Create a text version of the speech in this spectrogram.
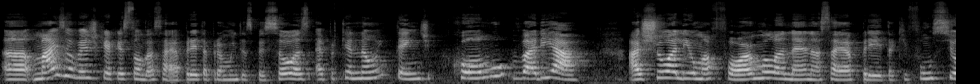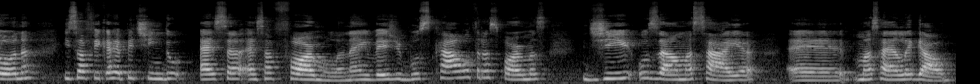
Uh, mas eu vejo que a questão da saia preta para muitas pessoas é porque não entende como variar. Achou ali uma fórmula, né, na saia preta que funciona e só fica repetindo essa essa fórmula, né, em vez de buscar outras formas de usar uma saia, é, uma saia legal.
